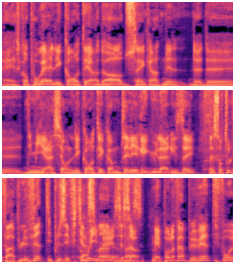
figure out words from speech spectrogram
Ben, Est-ce qu'on pourrait les compter en dehors du 50 000 de, de, d'immigration, les compter comme, tu sais, les régulariser? mais surtout le faire plus vite et plus efficacement. Oui, ben, c'est ça. Mais pour le faire plus vite, il faut...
